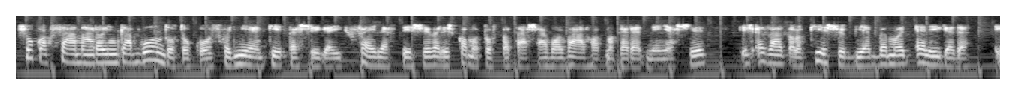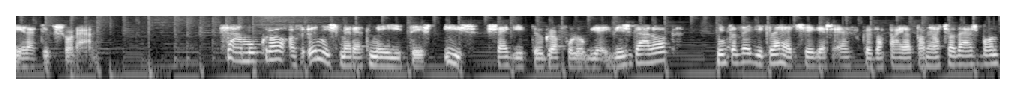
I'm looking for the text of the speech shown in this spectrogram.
Sokak számára inkább gondot okoz, hogy milyen képességeik fejlesztésével és kamatoztatásával válhatnak eredményessé, és ezáltal a későbbiekben majd elégedett életük során. Számukra az önismeret mélyítést is segítő grafológiai vizsgálat, mint az egyik lehetséges eszköz a pályatanácsadásban,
